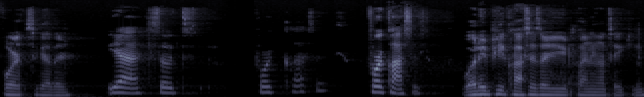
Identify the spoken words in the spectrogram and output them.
fourth together. Yeah, so it's four classes. Four classes. What AP classes are you planning on taking?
